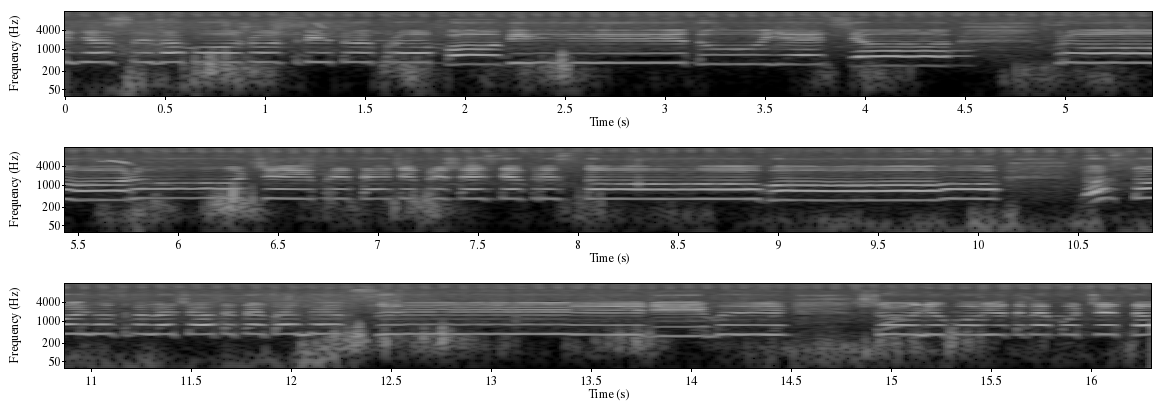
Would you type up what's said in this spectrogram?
прощення Сина Божого світу проповідується. Пророче, притече пришестя Христового, достойно звеличати тебе не в силі ми, що любов'ю тебе почитаємо,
